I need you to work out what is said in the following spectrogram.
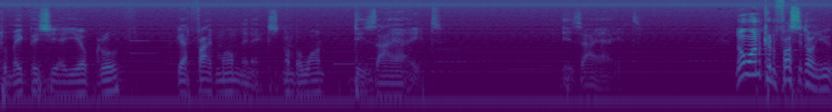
to make this year a year of growth? got five more minutes. Number one, desire it. Desire it. No one can force it on you.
